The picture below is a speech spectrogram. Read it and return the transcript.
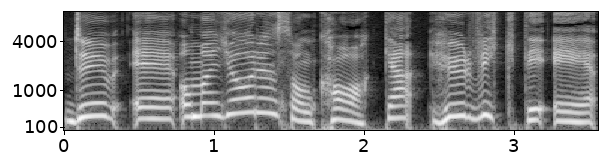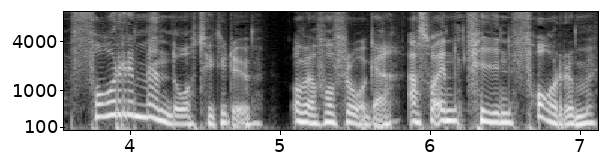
Du, eh, om man gör en sån kaka, hur viktig är formen då, tycker du? Om jag får fråga. Alltså en fin form.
